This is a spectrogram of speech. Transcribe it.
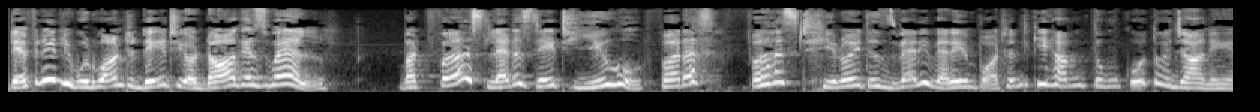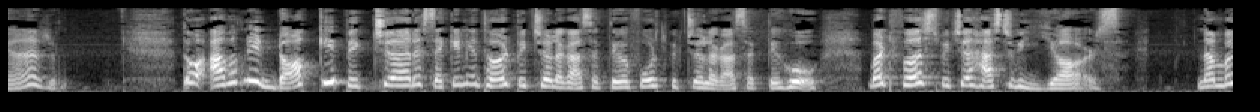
definitely would want to date your dog as well but first let us date you first first you know it is very very important कि हम तुमको तो जाने यार। तो आप अपने डॉग की पिक्चर सेकेंड या थर्ड पिक्चर लगा सकते हो फोर्थ पिक्चर लगा सकते हो। But first picture has to be yours number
